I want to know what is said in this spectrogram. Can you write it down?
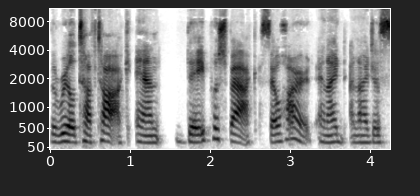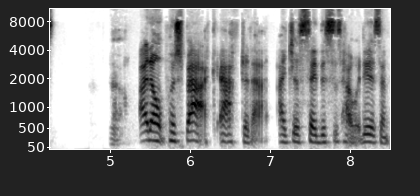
the real tough talk and they push back so hard and i and i just yeah. i don't push back after that. I just say this is how it is and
